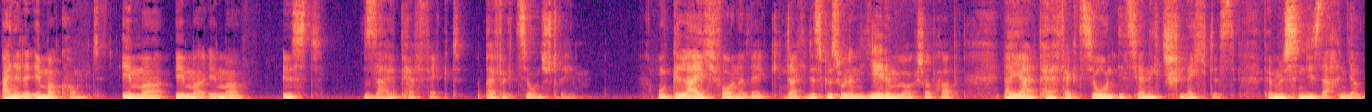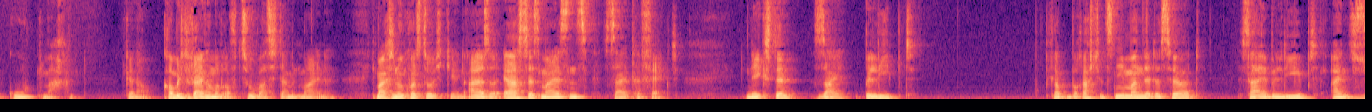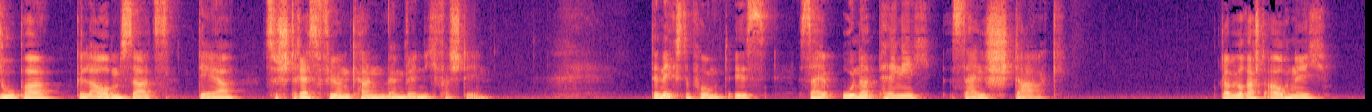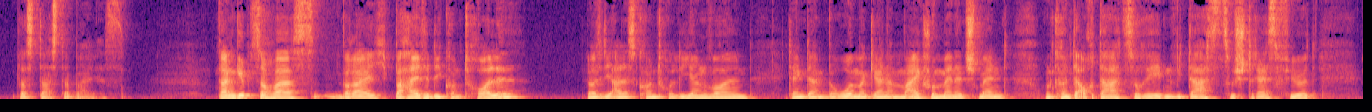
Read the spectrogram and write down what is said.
Einer, der immer kommt, immer, immer, immer, ist sei perfekt. Perfektionsstreben. Und gleich vorneweg, da ich die Diskussion in jedem Workshop habe, naja, eine Perfektion ist ja nichts Schlechtes. Wir müssen die Sachen ja gut machen. Genau. Komme ich gleich nochmal drauf zu, was ich damit meine. Ich mag es nur kurz durchgehen. Also, erstes meistens, sei perfekt. Nächste, sei beliebt. Ich glaube, überrascht jetzt niemand, der das hört. Sei beliebt. Ein super Glaubenssatz, der zu Stress führen kann, wenn wir ihn nicht verstehen. Der nächste Punkt ist, sei unabhängig, sei stark. Ich glaube, überrascht auch nicht, dass das dabei ist. Dann gibt es noch was im Bereich behalte die Kontrolle. Leute, die alles kontrollieren wollen. Da im Büro immer gerne an Micromanagement und könnte auch dazu reden, wie das zu Stress führt,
